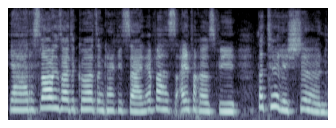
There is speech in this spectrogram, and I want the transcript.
Ja, das Slogan sollte kurz und knackig sein. Etwas Einfaches wie natürlich schön.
